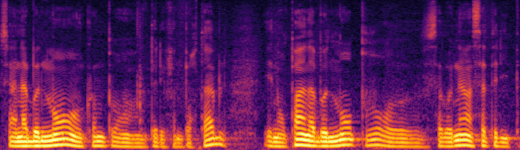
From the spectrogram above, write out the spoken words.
c'est un abonnement comme pour un téléphone portable, et non pas un abonnement pour euh, s'abonner à un satellite.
